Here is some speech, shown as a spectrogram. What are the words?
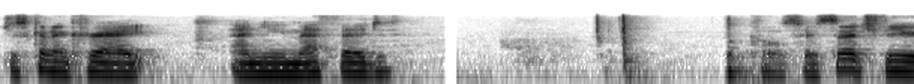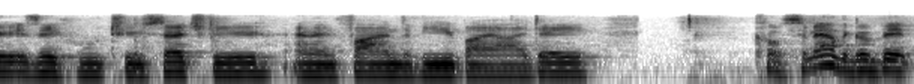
just going to create a new method. Cool. So search view is equal to search view and then find the view by ID. Cool. So now the good bit,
